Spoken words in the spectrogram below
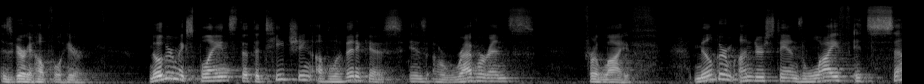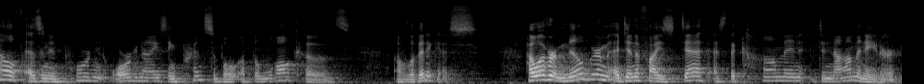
is very helpful here. Milgrom explains that the teaching of Leviticus is a reverence for life. Milgrom understands life itself as an important organizing principle of the law codes of Leviticus. However, Milgrom identifies death as the common denominator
